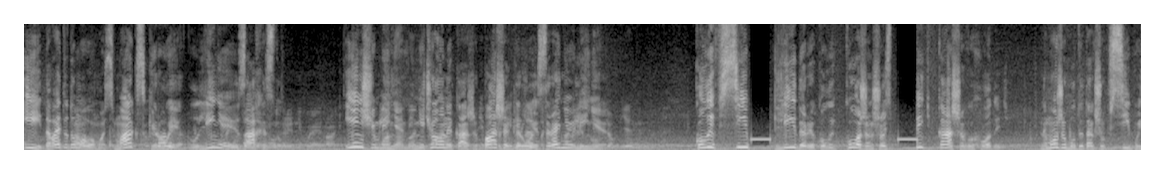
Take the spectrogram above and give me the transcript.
І давайте домовимось. Макс керує лінією захисту. Іншим лініям він нічого не каже. Паша керує середньою лінією. Коли всі лідери, коли кожен щось п***ить, каша виходить. Не може бути так, щоб всі б***.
